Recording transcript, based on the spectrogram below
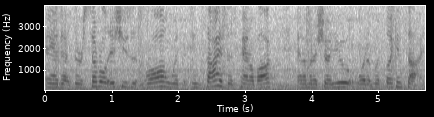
and uh, there's several issues wrong with inside this panel box and I'm going to show you what it looks like inside.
